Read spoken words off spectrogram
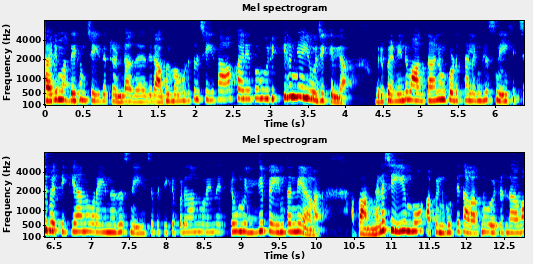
കാര്യം അദ്ദേഹം ചെയ്തിട്ടുണ്ട്. അതായത് രാഹുൽ മങ്കുട്ടത്തിൽ ചെയ്ത ആ കാര്യത്തോട് ഒരിക്കലും ഞാൻ യോജിക്കില്ല. ഒരു പെണ്ണിന് വാഗ്ദാനം കൊടുത്ത് അല്ലെങ്കിൽ സ്നേഹിച്ച് പറ്റിക്കുക എന്ന് പറയുന്നത് സ്നേഹിച്ച് പറ്റിക്കപ്പെടുക എന്ന് പറയുന്നത് ഏറ്റവും വലിയ പെയിൻ തന്നെയാണ്. അപ്പൊ അങ്ങനെ ചെയ്യുമ്പോൾ ആ പെൺകുട്ടി തളർന്നു പോയിട്ടുണ്ടാവാം.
